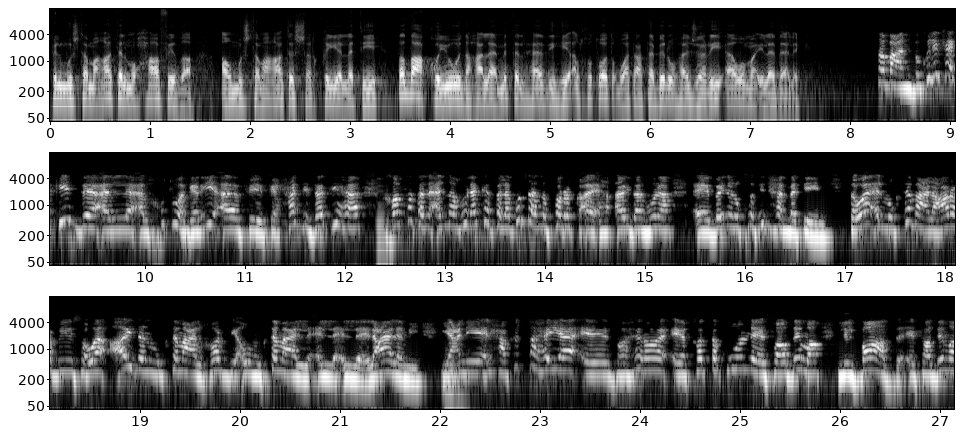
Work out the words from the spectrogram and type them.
في المجتمعات المحافظة أو مجتمعات الشرقية التي تضع قيود على مثل هذه الخطوة وتعتبرها جريئة وما إلى ذلك؟ طبعا بكل تاكيد الخطوة جريئة في في حد ذاتها خاصة أن هناك فلا بد أن نفرق أيضا هنا بين نقطتين هامتين. سواء المجتمع العربي سواء أيضا المجتمع الغربي أو المجتمع العالمي. يعني الحقيقة هي ظاهرة قد تكون صادمة للبعض صادمة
